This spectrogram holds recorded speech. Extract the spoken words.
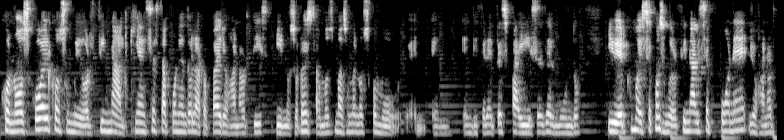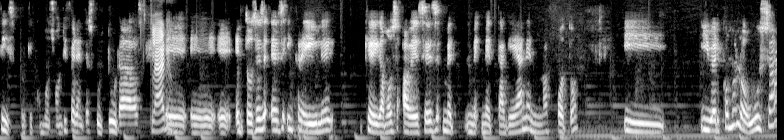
conozco el consumidor final, quién se está poniendo la ropa de Johanna Ortiz y nosotros estamos más o menos como en, en, diferentes países del mundo y ver cómo ese consumidor final se pone Johanna Ortiz, porque como son diferentes culturas, claro. Eh, eh, eh, entonces es increíble que digamos a veces me, me, taguean en una foto y, y, ver cómo lo usan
